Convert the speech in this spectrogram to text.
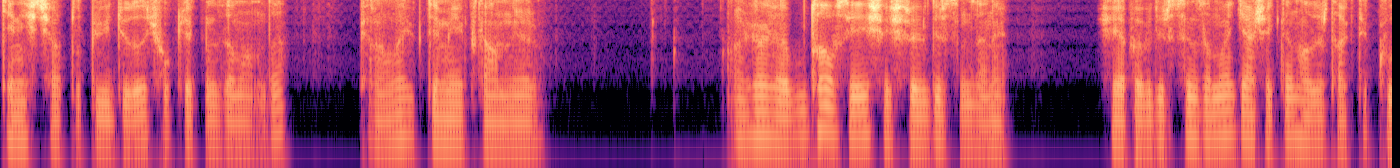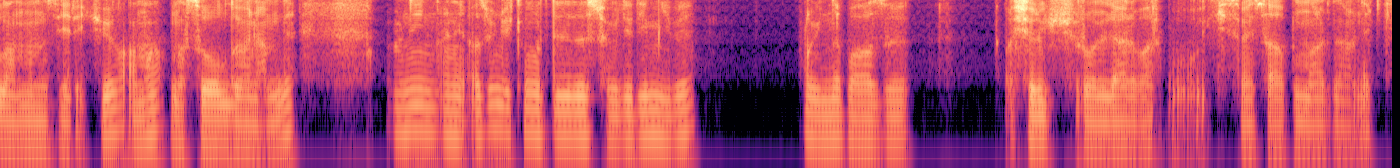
geniş çaplı bir videoda çok yakın zamanda kanala yüklemeyi planlıyorum. Arkadaşlar bu tavsiyeye şaşırabilirsiniz hani şey yapabilirsiniz ama gerçekten hazır taktik kullanmanız gerekiyor ama nasıl olduğu önemli. Örneğin hani az önceki maddede de söylediğim gibi oyunda bazı aşırı güçlü roller var. Bu ikisi mesela bunlardan örnek.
